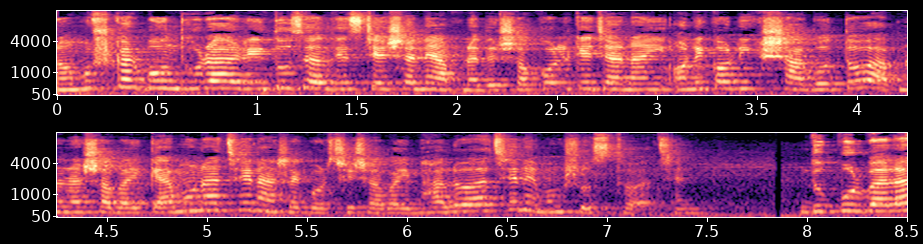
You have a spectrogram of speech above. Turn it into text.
নমস্কার বন্ধুরা, ঋতু সেলদি স্টেশনে আপনাদের সকলকে জানাই অনেক অনেক স্বাগত। আপনারা সবাই কেমন আছেন? আশা করছি সবাই ভালো আছেন এবং সুস্থ আছেন। দুপুরবেলা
